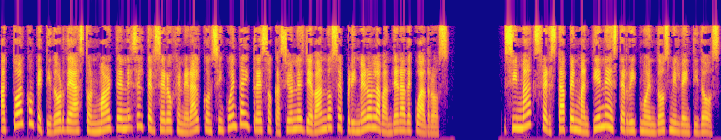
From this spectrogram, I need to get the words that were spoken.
actual competidor de Aston Martin, es el tercero general con 53 ocasiones llevándose primero la bandera de cuadros. Si Max Verstappen mantiene este ritmo en 2022,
